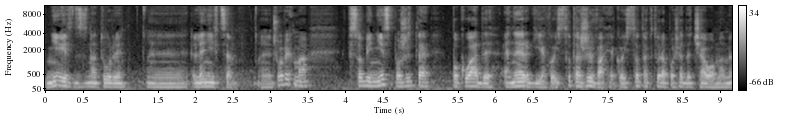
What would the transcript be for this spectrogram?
nie jest z natury leniwcem. Człowiek ma w sobie niespożyte pokłady energii jako istota żywa, jako istota, która posiada ciało. Mamy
